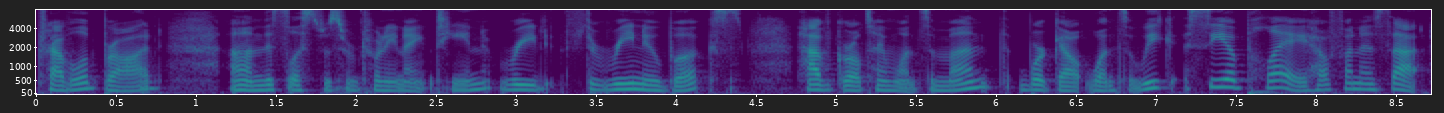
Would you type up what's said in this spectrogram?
Travel abroad. Um, this list was from 2019. Read three new books. Have girl time once a month. Work out once a week. See a play. How fun is that?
